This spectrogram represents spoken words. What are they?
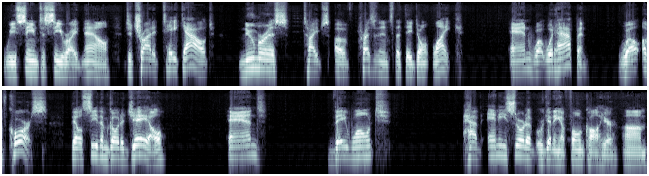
we seem to see right now, to try to take out numerous types of presidents that they don't like. And what would happen? Well, of course, they'll see them go to jail and they won't have any sort of. We're getting a phone call here. Um,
